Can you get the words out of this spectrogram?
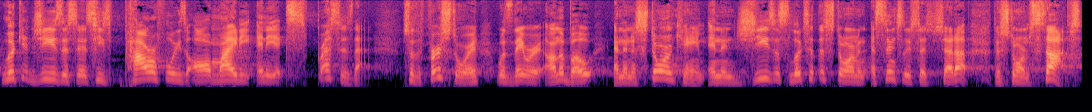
look at Jesus as. He's powerful, he's almighty, and he expresses that. So the first story was they were on the boat and then a storm came. And then Jesus looks at the storm and essentially says, Shut up. The storm stops.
